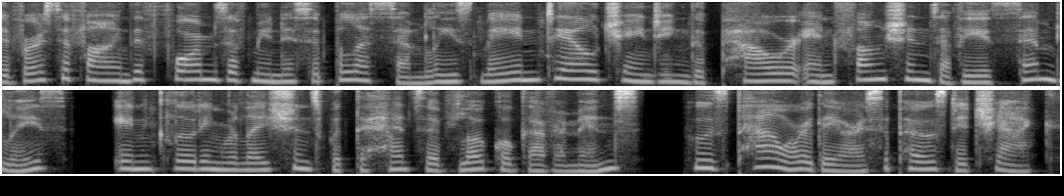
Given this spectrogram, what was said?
Diversifying the forms of municipal assemblies may entail changing the power and functions of the assemblies, including relations with the heads of local governments, whose power they are supposed to check.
